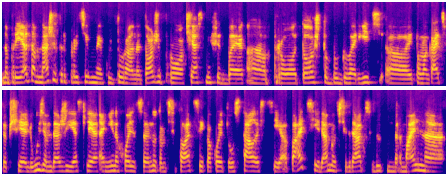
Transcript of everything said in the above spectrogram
Но при этом наша корпоративная культура, она тоже про честный фидбэк, а, про то, чтобы говорить а, и помогать вообще людям, даже если они находятся, ну, там, в ситуации какой-то усталости и апатии, да, мы всегда абсолютно нормально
